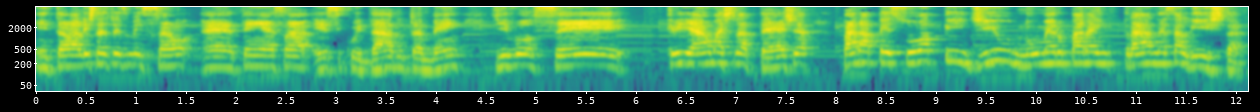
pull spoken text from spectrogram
Então a lista de transmissão é, tem essa, esse cuidado também de você criar uma estratégia para a pessoa pedir o número para entrar nessa lista.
